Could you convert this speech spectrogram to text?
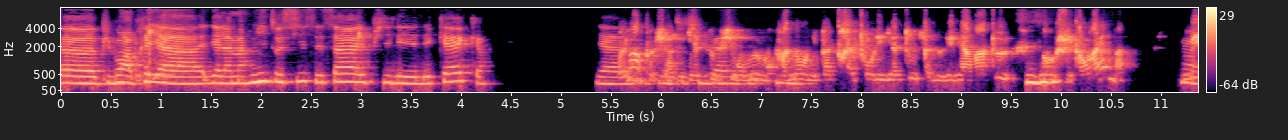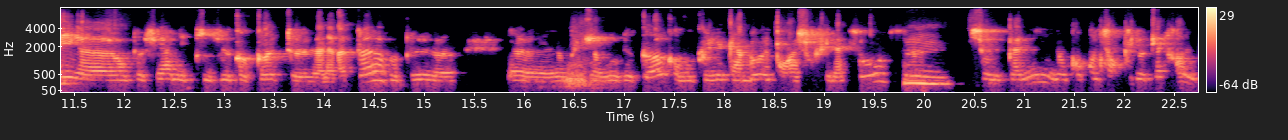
Euh, puis bon, après, il y a, y a, la marmite aussi, c'est ça. Et puis les, les cakes. oui, on peut faire des gâteaux si on veut. Mais enfin, non, on n'est pas prêt pour les gâteaux, ça nous énerve un peu. Donc, je fais quand même. Mais euh, on peut faire des petits œufs cocottes euh, à la vapeur. On peut euh, on peut faire un de coque, on peut mettre un bol pour réchauffer la sauce euh, mm. sur le planning, donc on ne sort plus de casserole.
